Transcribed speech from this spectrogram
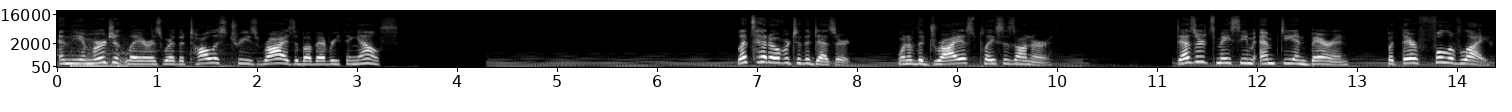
and the emergent layer is where the tallest trees rise above everything else. Let's head over to the desert, one of the driest places on Earth. Deserts may seem empty and barren, but they're full of life.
